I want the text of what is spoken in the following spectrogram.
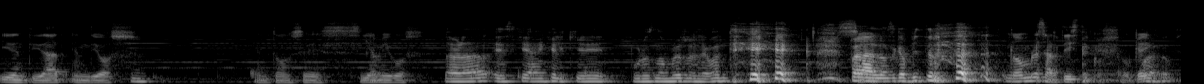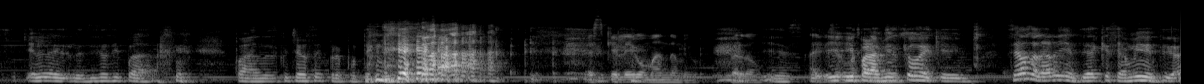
identidad en Dios. Mm. Entonces, sí amigos, La verdad es que Ángel quiere puros nombres relevantes para los capítulos. nombres artísticos, ¿ok? Bueno, él le- les dice así para, para no escucharse prepotente. Es que el ego manda, amigo, perdón. Y, este, y- y para mí es como de que, si vamos a hablar de identidad, que sea mi identidad.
